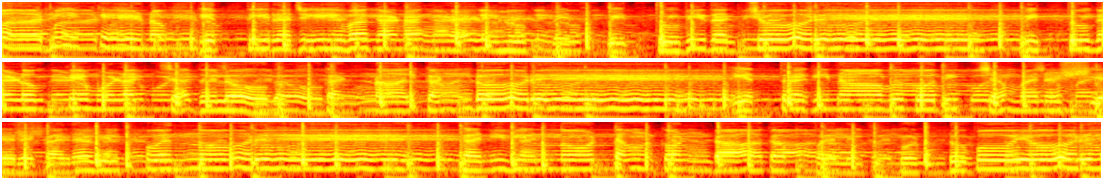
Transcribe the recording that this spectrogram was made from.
മരിക്കേണം. ഇത്തിര ജീവഗണങ്ങളിൽ വിത്തുവിതച്ചോരേ വിത്തു വിതച്ചോരേ വിത്തുകളൊക്കെ മുളച്ചത് ലോകം കണ്ണാൽ കണ്ടോരേ. എത്ര കിനാവ് കൊതിച്ച മനുഷ്യര് കനവിൽ വന്നോരേ. കനിവിൻ നോട്ടം കൊണ്ടാ കപ്പലിൽ കൊണ്ടുപോയോരേ.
